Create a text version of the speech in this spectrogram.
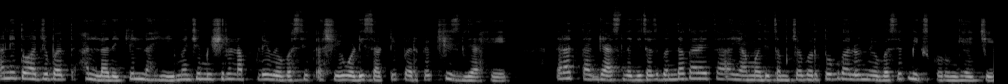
आणि तो अजिबात हल्ला देखील नाही. म्हणजे मिश्रण आपले व्यवस्थित असे वडीसाठी परफेक्ट शिजले आहे. तर आता गॅस लगेचच बंद करायचा. यामध्ये चमच्याभर तूप घालून व्यवस्थित मिक्स करून घ्यायची.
